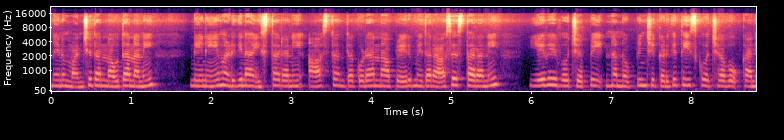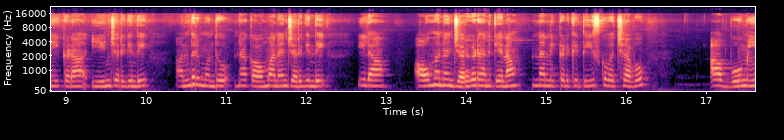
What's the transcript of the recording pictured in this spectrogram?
నేను మంచిదాన్ని అవుతానని నేనేం అడిగినా ఇస్తారని ఆస్తి అంతా కూడా నా పేరు మీద రాసేస్తారని ఏవేవో చెప్పి నన్ను ఒప్పించి ఇక్కడికి తీసుకువచ్చావు. కానీ ఇక్కడ ఏం జరిగింది? అందరి ముందు నాకు అవమానం జరిగింది. ఇలా అవమానం జరగడానికేనా నన్ను ఇక్కడికి తీసుకువచ్చావు? ఆ భూమి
